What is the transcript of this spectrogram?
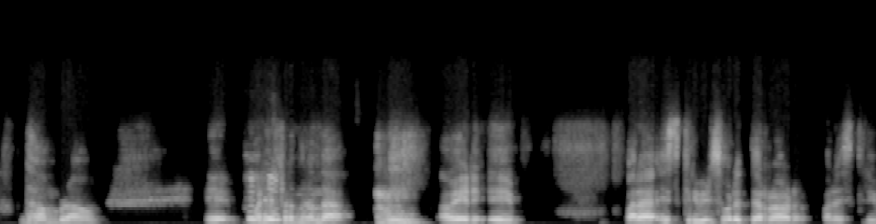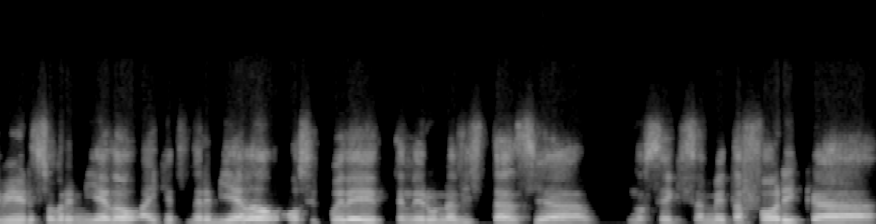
Dan Brown. Eh, María Fernanda, a ver, eh, para escribir sobre terror, para escribir sobre miedo, ¿hay que tener miedo o se puede tener una distancia, no sé, quizá metafórica?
